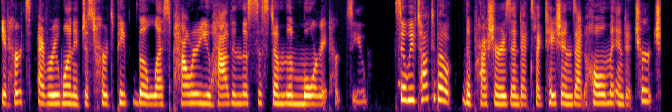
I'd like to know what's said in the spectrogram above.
it hurts everyone it just hurts people the less power you have in the system the more it hurts you so we've talked about the pressures and expectations at home and at church.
